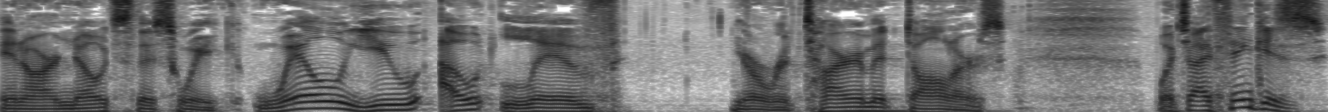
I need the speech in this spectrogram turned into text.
in our notes this week. Will you outlive your retirement dollars? Which I think is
